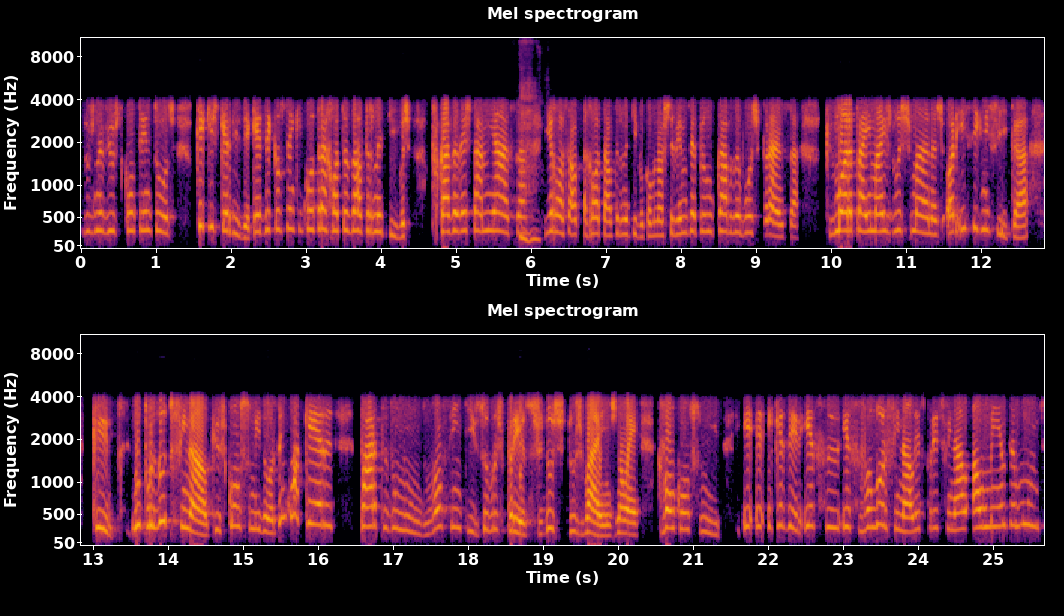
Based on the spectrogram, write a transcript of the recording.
dos navios de contentores. O que é que isto quer dizer? Quer dizer que eles têm que encontrar rotas alternativas por causa desta ameaça. Uhum. E a rota, a rota alternativa, como nós sabemos, é pelo Cabo da Boa Esperança, que demora para aí mais duas semanas. Ora, isso significa que no produto final que os consumidores, em qualquer parte do mundo vão sentir sobre os preços dos, dos bens, não é? Que vão consumir. E, e, quer dizer, esse, esse valor final, esse preço final aumenta muito.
